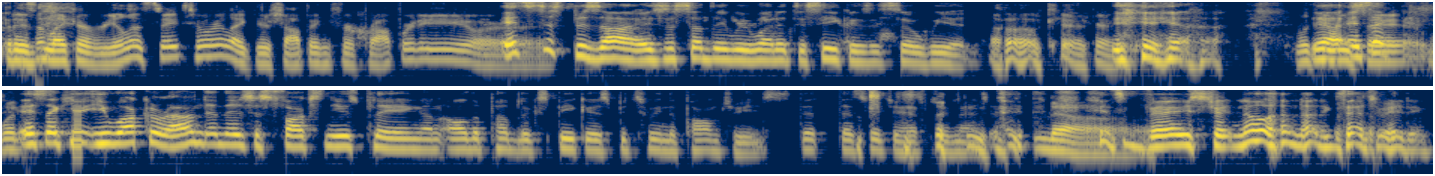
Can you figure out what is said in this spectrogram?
But is it like a real estate tour? Like you're shopping for property or It's just bizarre. It's just something we wanted to see because it's so weird. Oh, okay, okay. Yeah. What Yeah, can you it's like? What? it's like you, you walk around and there's just Fox News playing on all the public speakers between the palm trees. That that's what you have to imagine. No. It's very straight. No, I'm not exaggerating.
